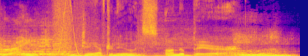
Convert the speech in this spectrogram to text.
great. Weekday afternoons on The Bear.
